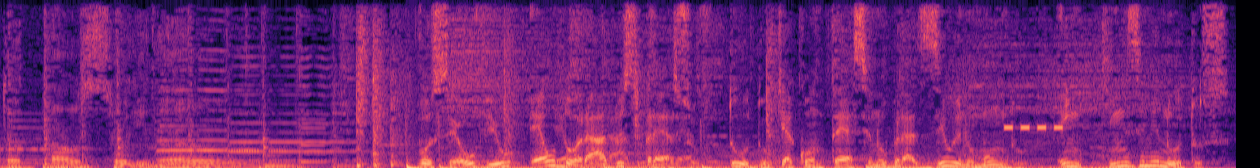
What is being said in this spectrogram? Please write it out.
total solidão. Você ouviu Eldorado Expresso tudo o que acontece no Brasil e no mundo em 15 minutos.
